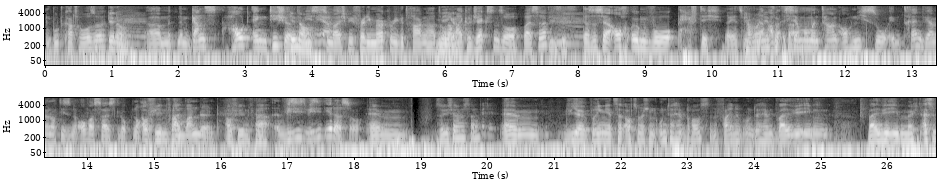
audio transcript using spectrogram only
Bootcut-Hose. Genau. Äh, mit einem ganz hautengen T-Shirt, Genau. wie es Ja. zum Beispiel Freddie Mercury getragen hat Mega. oder Michael Jackson so, weißt du? Dieses. Das ist ja auch irgendwo heftig, jetzt Kann mal. man Ne? jetzt Aber ist ja sagen. momentan auch nicht so im Trend. Wir haben ja noch diesen Oversized-Look noch Auf jeden Fall. am Wandeln. Auf jeden Fall. Ja, wie, sie- wie seht ihr das so? Ähm, soll ich selber sagen? Bitte. Ähm, wir bringen jetzt halt auch zum Beispiel ein Unterhemd raus, ein Feinripp-Unterhemd, weil wir eben, weil wir eben möchten, also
